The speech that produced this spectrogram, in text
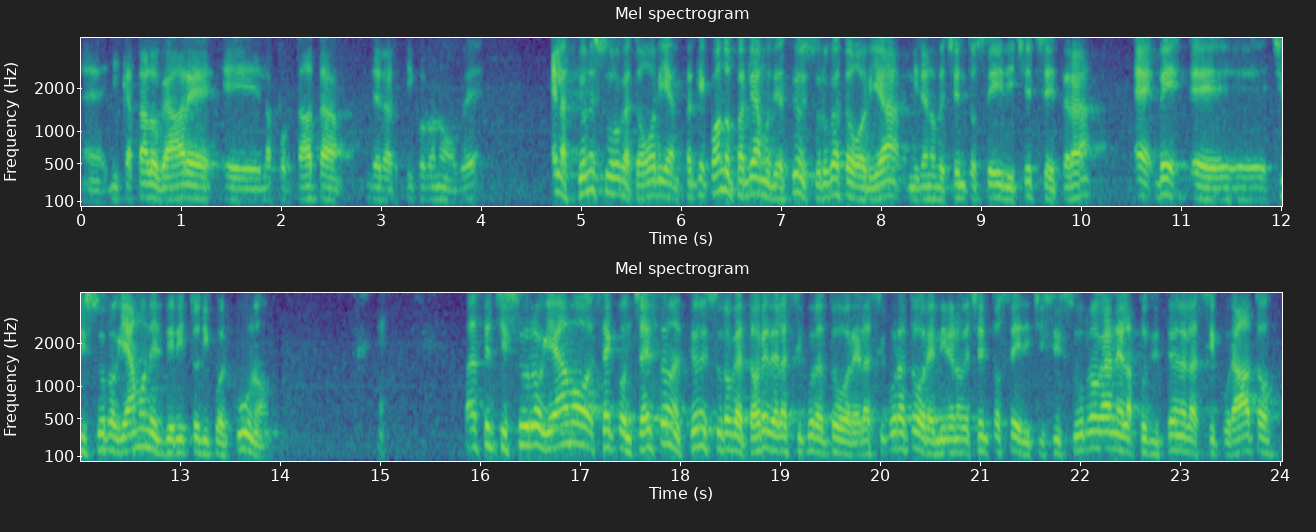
eh, di catalogare eh, la portata dell'articolo 9, è l'azione surrogatoria, perché quando parliamo di azione surrogatoria, 1916 eccetera, eh, beh, eh, ci surroghiamo nel diritto di qualcuno. Ma se ci surroghiamo, se è concessa un'azione surrogatoria dell'assicuratore, l'assicuratore nel 1916 si surroga nella posizione dell'assicurato,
